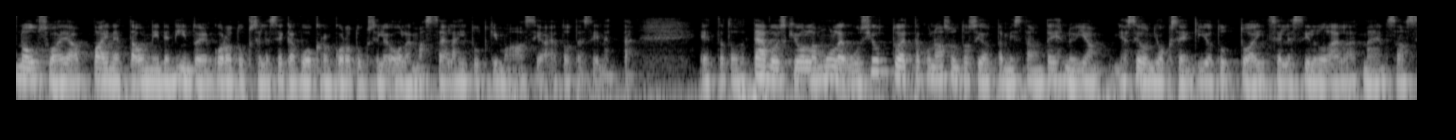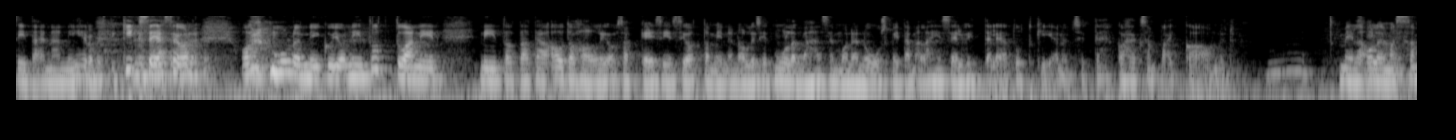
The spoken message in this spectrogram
nousua ja painetta on niiden hintojen korotukselle sekä vuokran korotukselle olemassa, ja lähdin tutkimaan asiaa ja totesin, että että tota, tämä voisikin olla mulle uusi juttu, että kun asuntosijoittamista on tehnyt ja, ja se on jokseenkin jo tuttua itselle sillä lailla, että mä en saa siitä enää niin hirveästi kiksejä, se on, on mulle niin kuin jo niin tuttua, niin, niin tota, tämä autohalliosakkeisiin sijoittaminen oli sit mulle vähän semmoinen uusi, mitä mä lähdin selvittelemään ja tutkimaan ja nyt sitten kahdeksan paikkaa on nyt meillä Siinä olemassa.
